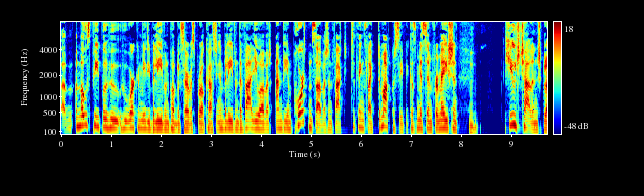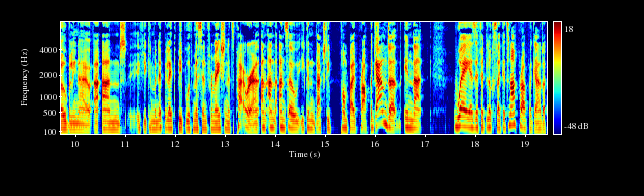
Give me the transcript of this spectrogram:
um, most people who who work in media believe in public service broadcasting and believe in the value of it and the importance of it. In fact, to things like democracy, because misinformation. Mm huge challenge globally now. And if you can manipulate the people with misinformation, it's power. And, and, and so you can actually pump out propaganda in that way as if it looks like it's not propaganda.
